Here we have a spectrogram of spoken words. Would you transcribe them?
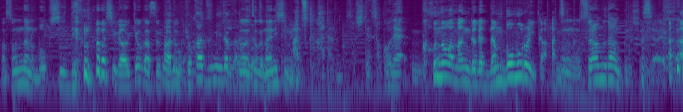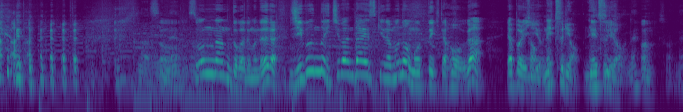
まあ、そんなの牧師伝道師が許可するまあでも許可済みだからそこ何してもいい。熱く語るそしてそこで、うんこの漫画がなんぼおもろいか熱く、うん、スラムダンクにしよう じゃあやっぱり。なるほそう、どね。そんなんとかでもねだから自分の一番大好きなものを持ってきた方がやっぱりいいよね。熱量。熱量。そうね、うん。そうね。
